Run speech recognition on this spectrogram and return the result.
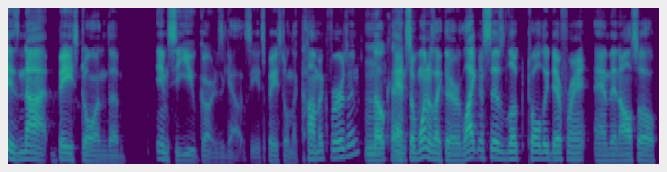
is not based on the MCU Guardians of the Galaxy. It's based on the comic version. Okay. And so one is like their likenesses look totally different, and then also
